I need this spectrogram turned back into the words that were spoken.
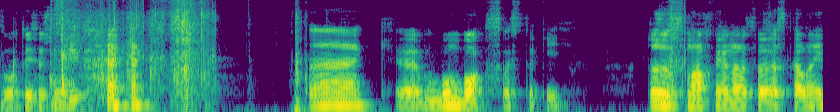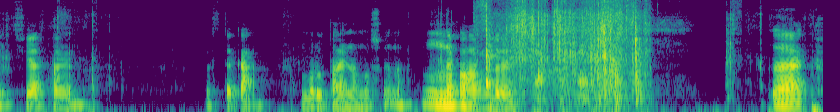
2000 рік. Так, е, бумбокс ось такий. Дуже смахує на цю Escalade, чи як він. Ось така брутальна машина. Ну, непогано, до речі. Так.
